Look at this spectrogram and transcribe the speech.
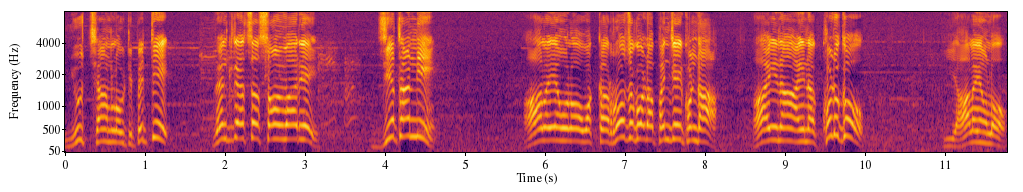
న్యూస్ ఛానల్ ఒకటి పెట్టి వెంకటేశ్వర స్వామి వారి జీతాన్ని ఆలయంలో ఒక్క రోజు కూడా పనిచేయకుండా ఆయన ఆయన కొడుకు ఈ ఆలయంలో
